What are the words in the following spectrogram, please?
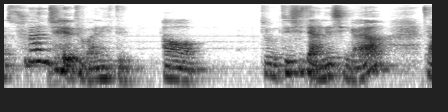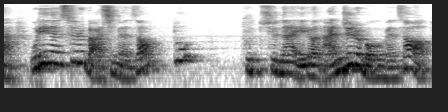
술안주에도 많이 드, 어, 좀 드시지 않으신가요? 자, 우리는 술을 마시면서 또 부추나 이런 안주를 먹으면서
